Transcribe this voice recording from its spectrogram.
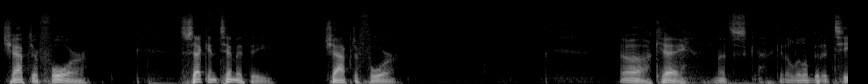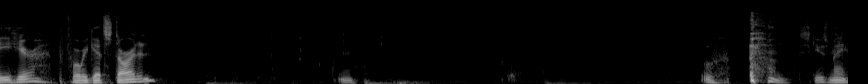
chapter 4. 2 Timothy chapter 4. Okay, let's get a little bit of tea here before we get started. Mm. Excuse me.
